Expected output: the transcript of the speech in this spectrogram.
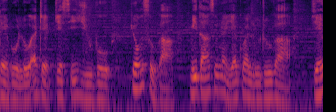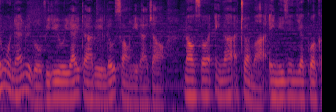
လှယ်ဖို့လိုအပ်တဲ့ပစ္စည်းယူဖို့ပြောဆိုကမိသားစုနဲ့ရက်ွက်လူတူးက ရဲဝန်ထမ်းတွေကိုဗီဒီယိုရိုက်တာတွေလှုပ်ဆောင်နေတာကြောင့်နောက်ဆုံးအင်ကားအထွတ်မှာအိမ်နီးချင်းရက်ွက်က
